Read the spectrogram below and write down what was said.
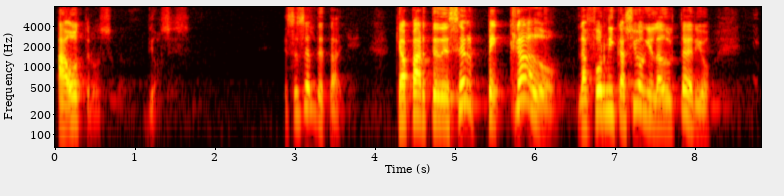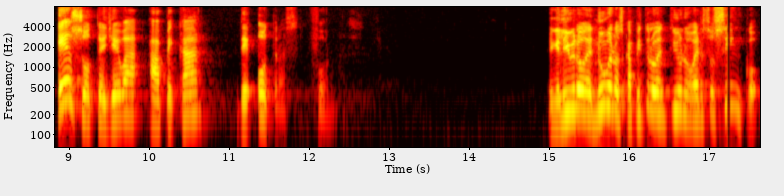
a otros dioses. Ese es el detalle. Que aparte de ser pecado la fornicación y el adulterio, eso te lleva a pecar de otras En el libro de Números capítulo 21, verso 5,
